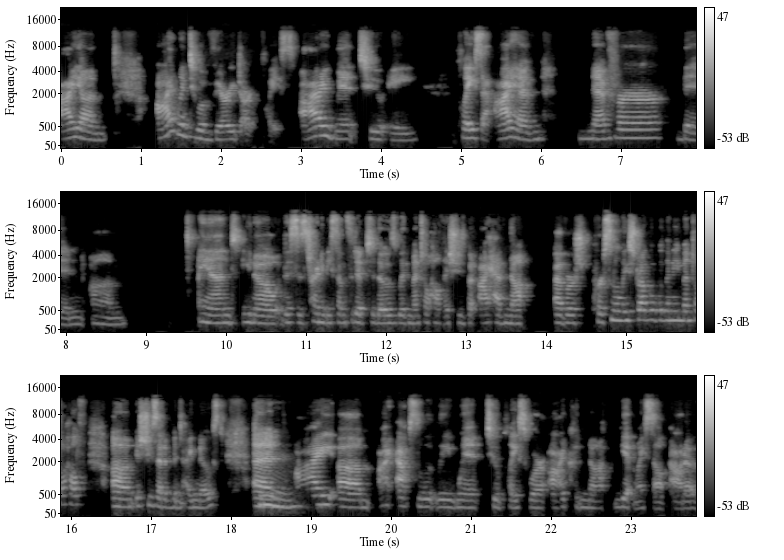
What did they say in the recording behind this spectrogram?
I um, I went to a very dark place. I went to a place that I have never been. Um, and you know this is trying to be sensitive to those with mental health issues but i have not ever personally struggled with any mental health um, issues that have been diagnosed and mm. i um, i absolutely went to a place where i could not get myself out of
